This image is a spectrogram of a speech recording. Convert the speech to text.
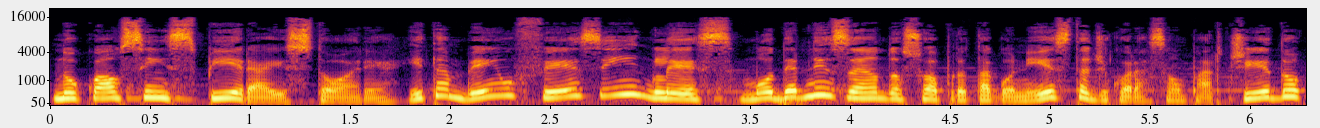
no qual se inspira a história. E também o fez em inglês, modernizando a sua protagonista de coração partido,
